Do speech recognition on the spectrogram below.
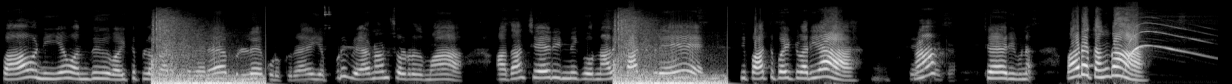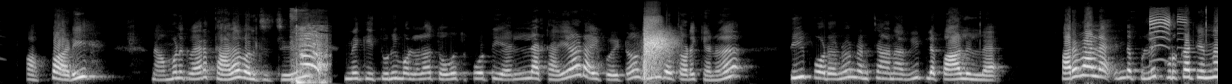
பாவம் நீயே வந்து வயிற்று பிள்ளை காரத்துல வேற பிள்ளைய கொடுக்குற. எப்படி வேணாம்னு சொல்றதுமா? அதான் சரி இன்னைக்கு ஒரு நாள் பாத்துக்கிறேன் நீ பாத்து போயிட்டு வரியா? சரி, இவன. வாடா தங்கம். அப்பாடி நம்மளுக்கு வேற தலை வலிச்சிச்சு. இன்னைக்கு துணிமொல்லாம் துவைச்சு போட்டு எல்லாம் டயர்ட் ஆகி போயிட்டோம். வீடை துடைக்கணும். டீ போடணும்னு நினைச்சேன் ஆனா வீட்டுல பால் இல்ல. பரவாயில்ல இந்த பிள்ளைக்கு குடுக்காட்டி என்ன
